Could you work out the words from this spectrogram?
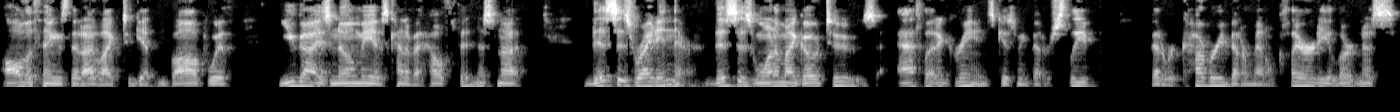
all the things that I like to get involved with. You guys know me as kind of a health fitness nut. This is right in there. This is one of my go tos. Athletic Greens gives me better sleep, better recovery, better mental clarity, alertness.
